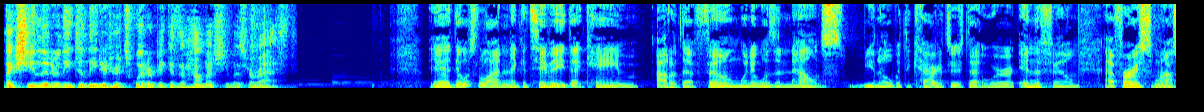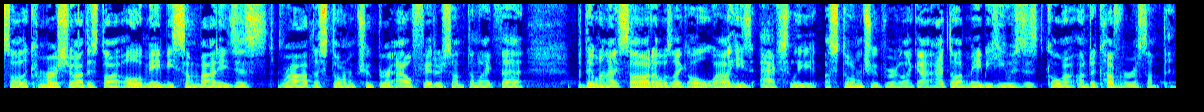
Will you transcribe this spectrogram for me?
Like she literally deleted her Twitter because of how much she was harassed. Yeah, there was a lot of negativity that came out of that film when it was announced, you know, with the characters that were in the film. At first, when I saw the commercial, I just thought, oh, maybe somebody just robbed a stormtrooper outfit or something like that. But then when I saw it, I was like, oh, wow, he's actually a stormtrooper. Like, I, I thought maybe he was just going undercover or something.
